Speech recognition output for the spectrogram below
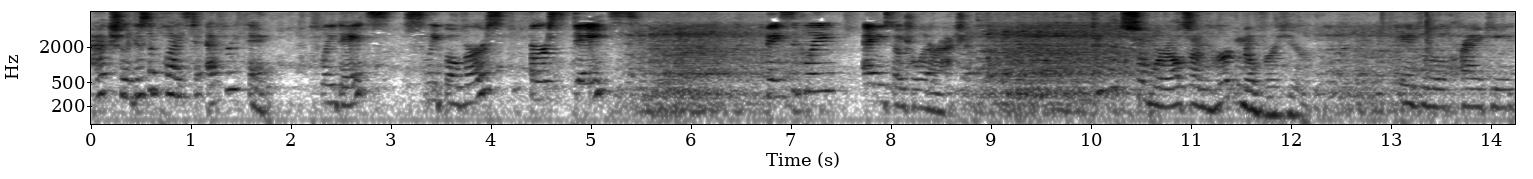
Actually, this applies to everything. Play dates, sleepovers, first dates. Basically, any social interaction. Take it somewhere else. I'm hurting over here. Dave's a little cranky.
